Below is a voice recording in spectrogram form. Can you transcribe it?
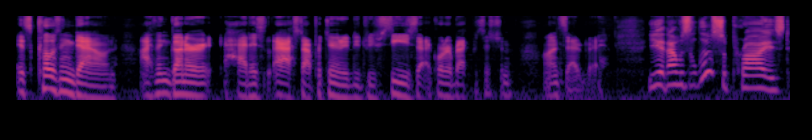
it's closing down, I think Gunner had his last opportunity to seize that quarterback position on Saturday. Yeah, and I was a little surprised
